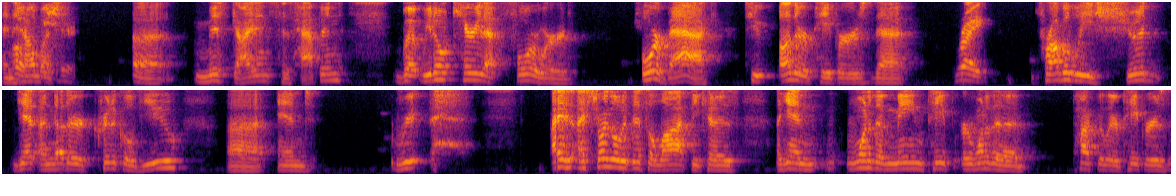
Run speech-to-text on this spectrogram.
and oh, how much sure. uh, misguidance has happened, but we don't carry that forward or back to other papers that right probably should get another critical view uh, and re- I, I struggle with this a lot because again one of the main paper or one of the popular papers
